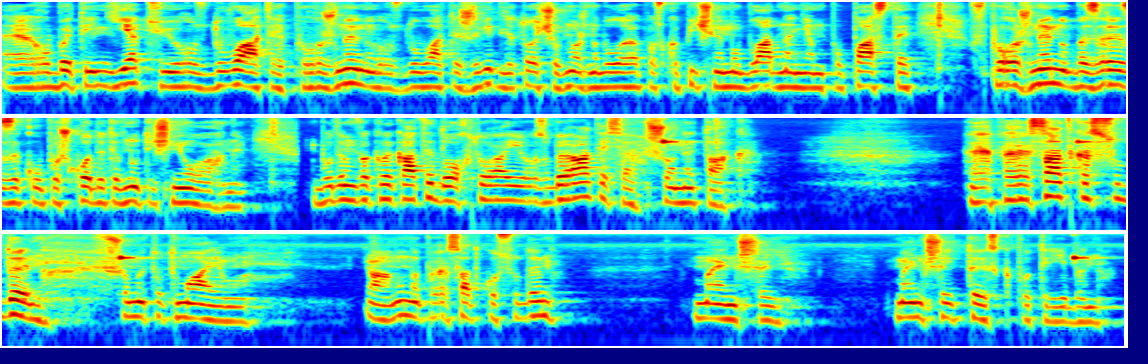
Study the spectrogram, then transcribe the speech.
робити ін'єкцію, роздувати порожнину, роздувати живіт, для того, щоб можна було епоскопічним обладнанням попасти в порожнину без ризику пошкодити внутрішні органи. Будемо викликати доктора і розбиратися, що не так. Е, Пересадка судин. Що ми тут маємо? А, ну на пересадку судин менший, менший тиск потрібен.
